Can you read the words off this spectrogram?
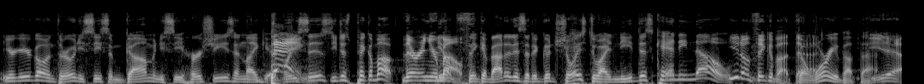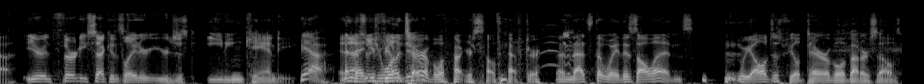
You're, you're going through and you see some gum and you see Hershey's and like Bang! Reese's. You just pick them up. They're in your You don't mouth. think about it. Is it a good choice? Do I need this candy? No. you don't think about that. Don't worry about that. Yeah. You're 30 seconds later, you're just eating candy. Yeah, And and, then you're you feeling do. terrible about yourself after, and that's the way this all ends. We all just feel terrible about ourselves.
